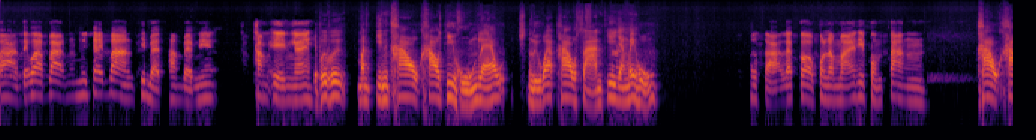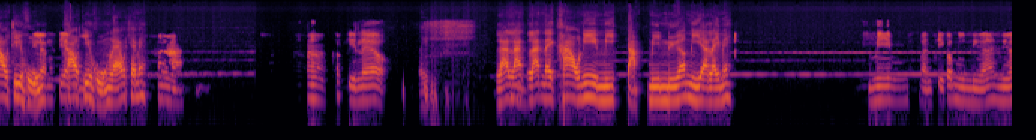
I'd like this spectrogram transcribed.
บ้าน แต่ว่าบ้านมันไม่ใช่บ้านที่แบบทำแบบนี้ทำเองไงอย่าเพิ่งเพิ่งมันกินข้าวข้าวที่หุงแล้ว หรือว่าข้าวสารที่ยังไม่หุงข้าวสารแล้วก็ผลไม้ที่ผมตั้ง ข้าวข้าวที่หุงเตรียมเตรียมข้าวที่หุงแล้วใช่ไหมอ่าอ่าเขากินแล้ว และและและในข้าวนี่มีกับมีเนื้อมีอะไรไหมมีบางทีก็มีเนื้อ เนื้อ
